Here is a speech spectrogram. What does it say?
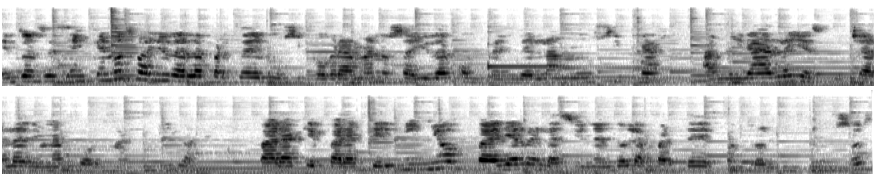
Entonces, ¿en qué nos va a ayudar la parte del musicograma? Nos ayuda a comprender la música, a mirarla y a escucharla de una forma activa. ¿Para que Para que el niño vaya relacionando la parte de control de impulsos,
